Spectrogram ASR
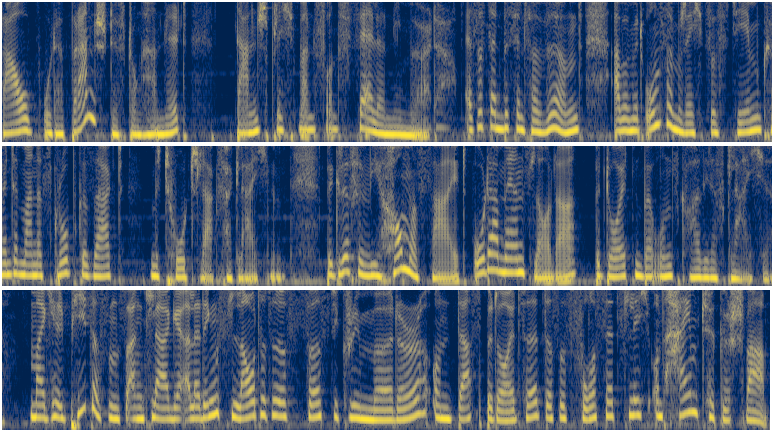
Raub oder Brandstiftung handelt, dann spricht man von Felony Murder. Es ist ein bisschen verwirrend, aber mit unserem Rechtssystem könnte man es grob gesagt mit Totschlag vergleichen. Begriffe wie Homicide oder Manslaughter bedeuten bei uns quasi das Gleiche. Michael Petersons Anklage allerdings lautete First Degree Murder und das bedeutet, dass es vorsätzlich und heimtückisch war.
